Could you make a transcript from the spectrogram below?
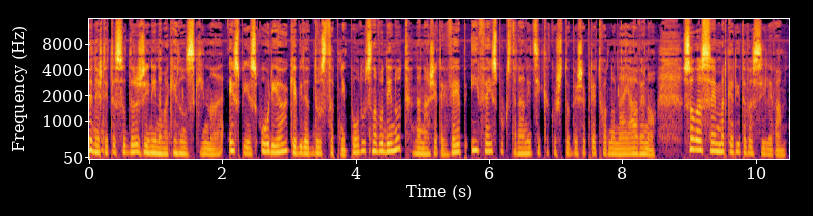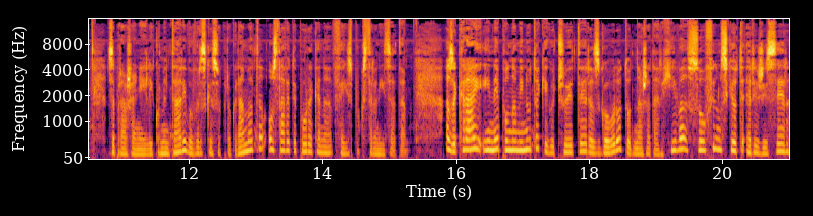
Денешните содржини на македонски на SPS Audio ќе бидат достапни подоцна во денот на нашите веб и Facebook страници како што беше предходно најавено. Со вас е Маргарита Василева. За прашање или коментари во врска со програмата оставете порака на Facebook страницата. А за крај и неполна минута ќе го чуете разговорот од нашата архива со филмскиот режисер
